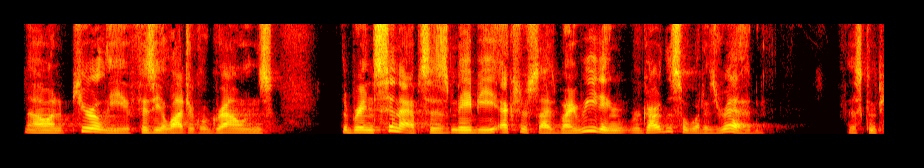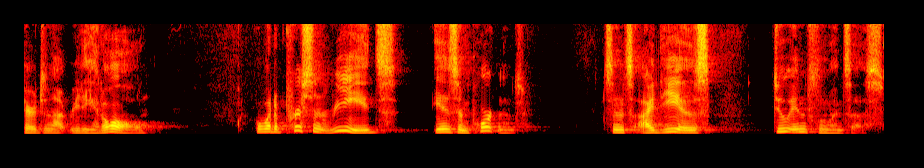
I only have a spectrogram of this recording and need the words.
Now, on purely physiological grounds, the brain synapses may be exercised by reading, regardless of what is read, as compared to not reading at all. But what a person reads is important, since ideas do influence us.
